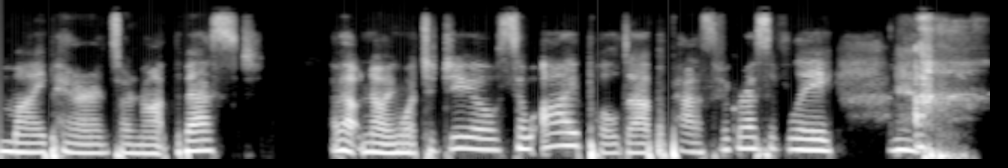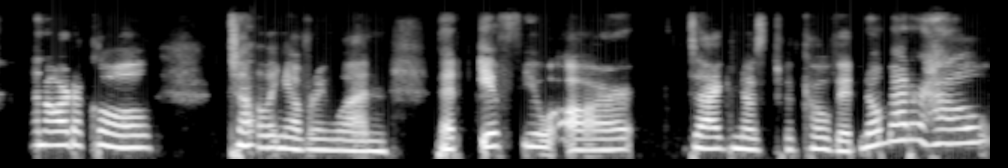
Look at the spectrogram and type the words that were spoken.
my parents are not the best about knowing what to do. So I pulled up passive aggressively an article telling everyone that if you are diagnosed with COVID, no matter how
